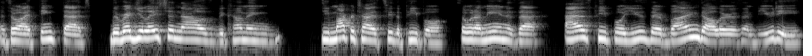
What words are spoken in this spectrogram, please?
And so I think that the regulation now is becoming democratized to the people. So what I mean is that as people use their buying dollars and beauty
